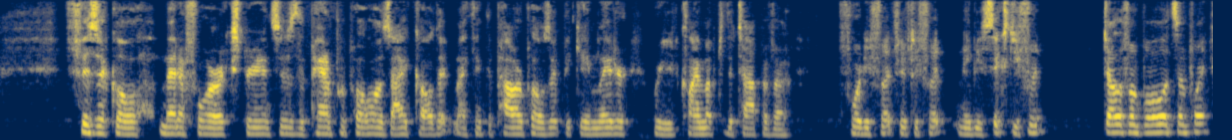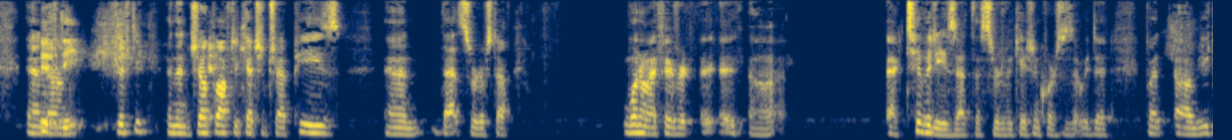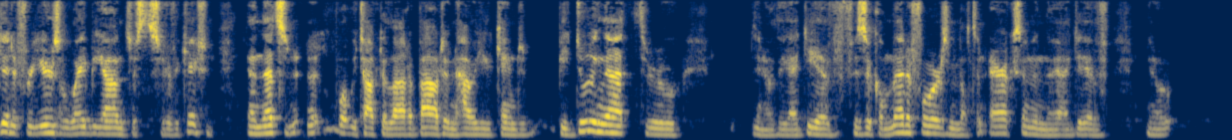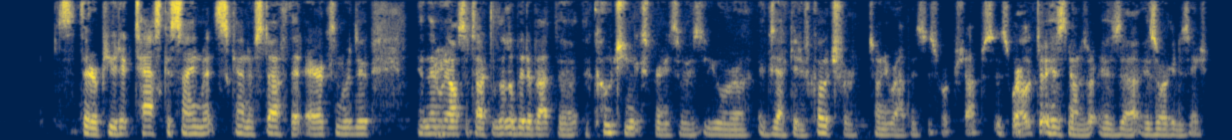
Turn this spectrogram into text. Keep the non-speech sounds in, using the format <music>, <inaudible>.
physical metaphor experiences, the pamper pole, as I called it. I think the power poles it became later, where you'd climb up to the top of a 40 foot, 50 foot, maybe 60 foot telephone pole at some point. And, um, 50. 50 and then jump off to catch a trapeze and that sort of stuff one of my favorite uh, uh, activities at the certification courses that we did but um, you did it for years way beyond just the certification and that's uh, what we talked a lot about and how you came to be doing that through you know the idea of physical metaphors and milton erickson and the idea of you know therapeutic task assignments kind of stuff that erickson would do and then we also talked a little bit about the, the coaching experience as you were an executive coach for Tony Robbins' workshops as well, his his uh, his organization.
